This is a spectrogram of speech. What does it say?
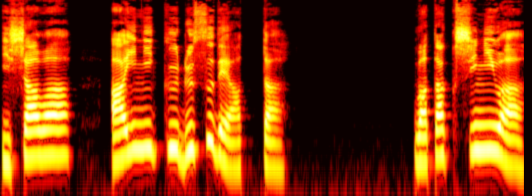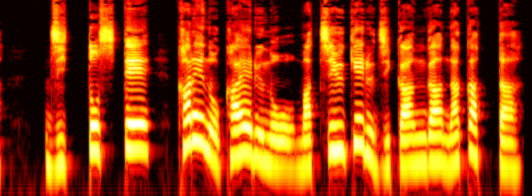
医者はあいにく留守であった。私にはじっとして彼の帰るのを待ち受ける時間がなかった。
